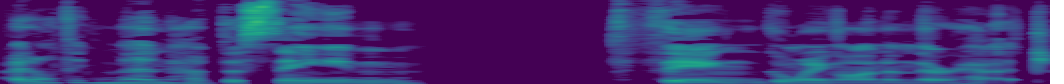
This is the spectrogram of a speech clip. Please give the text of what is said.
I don't think men have the same thing going on in their head.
